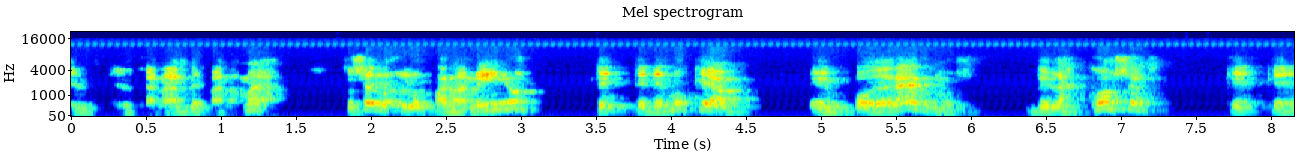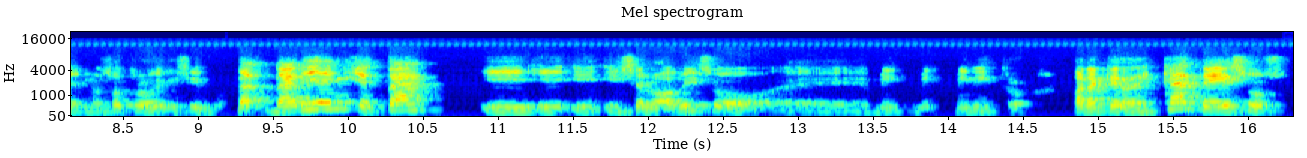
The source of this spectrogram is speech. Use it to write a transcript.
el, canal de Panamá. Entonces los, panameños tenemos que empoderarnos de las cosas que, nosotros hicimos. Darien está, y, y, se lo aviso, eh, mi, ministro, para que rescate esos,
